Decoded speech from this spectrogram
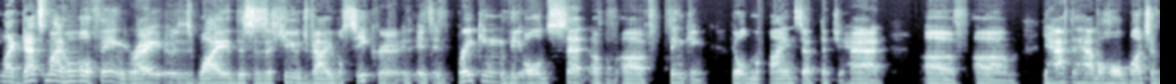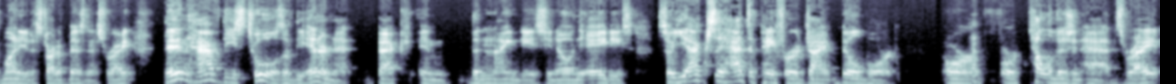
like that's my whole thing, right? Is why this is a huge valuable secret. It's, it's breaking the old set of uh, thinking, the old mindset that you had of um, you have to have a whole bunch of money to start a business, right? They didn't have these tools of the internet back in the 90s, you know, in the 80s. So you actually had to pay for a giant billboard or or television ads, right?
